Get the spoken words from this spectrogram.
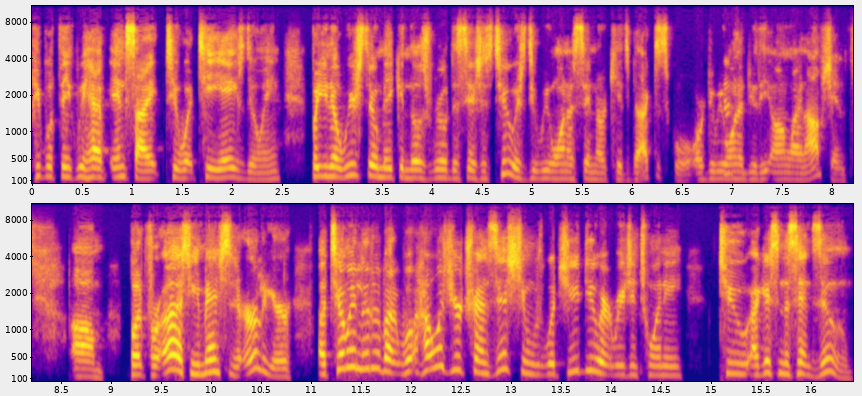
people think we have insight to what TEA is doing. But, you know, we're still making those real decisions too, is do we want to send our kids back to school or do we want to do the online option? Um, but for us, you mentioned it earlier. Uh, tell me a little about how was your transition with what you do at Region 20 to, I guess, in a sense, Zoom?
